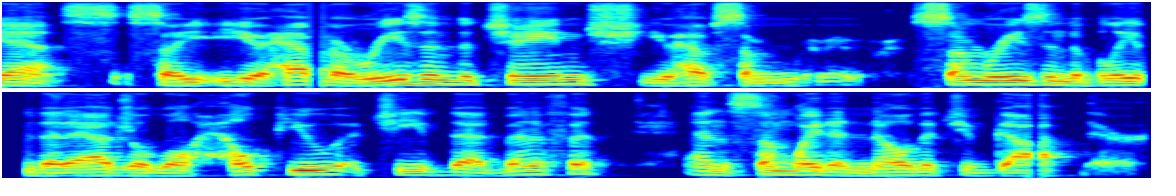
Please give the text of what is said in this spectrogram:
Yes. So you have a reason to change. You have some some reason to believe that Agile will help you achieve that benefit, and some way to know that you've got there.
